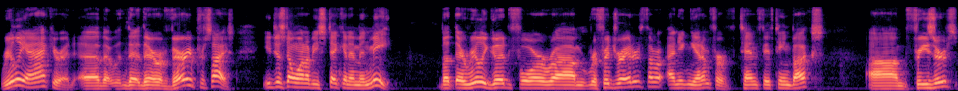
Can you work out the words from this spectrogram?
really accurate. Uh, they're, they're very precise. You just don't want to be sticking them in meat. But they're really good for um, refrigerators, and you can get them for 10, 15 bucks. Um, freezers.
